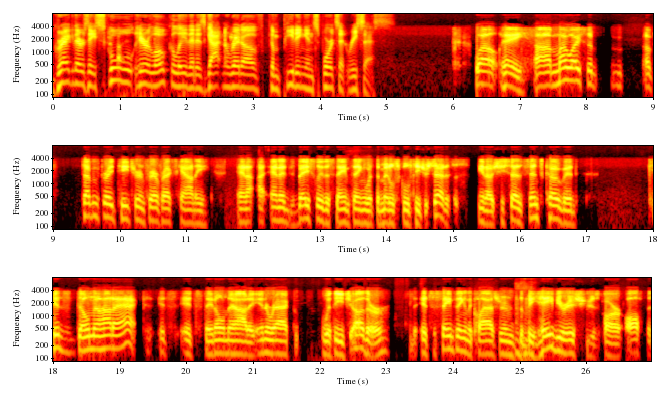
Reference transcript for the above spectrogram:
Greg, there's a school here locally that has gotten rid of competing in sports at recess. Well, hey, uh, my wife's a, a seventh grade teacher in Fairfax County, and I, and it's basically the same thing what the middle school teacher said. It's you know, she says since COVID, kids don't know how to act. It's it's they don't know how to interact with each other. It's the same thing in the classroom. The mm-hmm. behavior issues are off the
